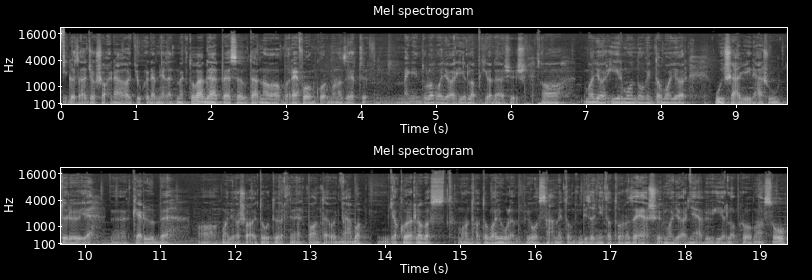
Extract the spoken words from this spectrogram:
igazán csak sajnálhatjuk, hogy nem jelent meg tovább, de hát persze utána a reformkorban azért megindul a magyar hírlapkiadás, és a magyar hírmondó, mint a magyar újságírás úttörője kerül be a magyar sajtótörténet panteonjába. Gyakorlatilag azt mondhatom, hogy jól, jól számítom, bizonyíthatóan az első magyar nyelvű hírlapról van szó.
